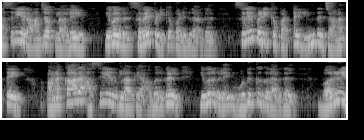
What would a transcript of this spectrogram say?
அசிரிய ராஜாக்களாலே இவர்கள் சிறைப்பிடிக்கப்படுகிறார்கள். சிறைப்பிடிக்கப்பட்ட இந்த ஜனத்தை பணக்கார அசிரியர்களாகிய அவர்கள் இவர்களை ஒடுக்குகிறார்கள். வரி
